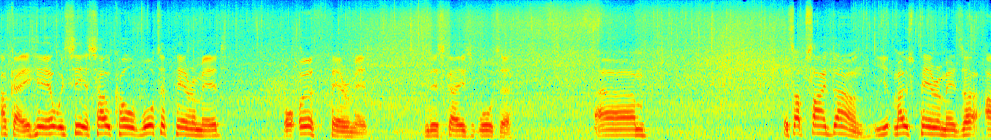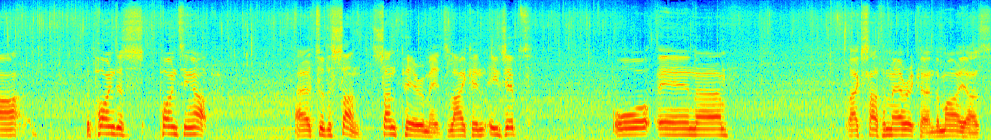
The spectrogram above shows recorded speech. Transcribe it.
Okay, here we see a so-called water pyramid or earth pyramid. In this case, water. Um, it's upside down. Most pyramids are, are the point is pointing up uh, to the sun. Sun pyramids, like in Egypt or in um, like South America and the Mayas.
